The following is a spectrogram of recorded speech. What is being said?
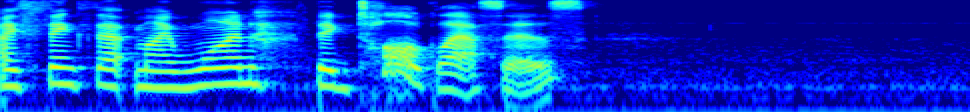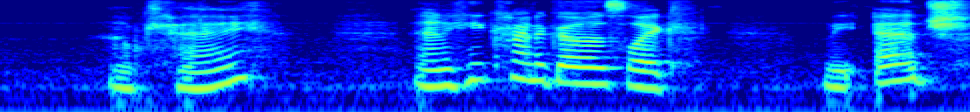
I think that my one big tall glass is. Okay. And he kind of goes like the edge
